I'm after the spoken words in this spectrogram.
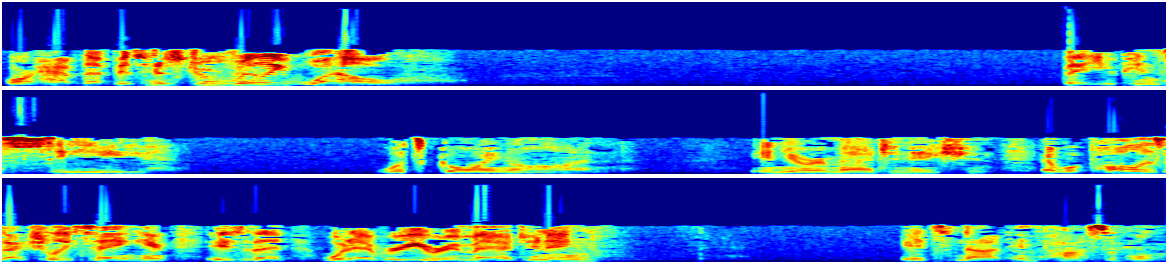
Or have that business do really well. That you can see what's going on in your imagination. And what Paul is actually saying here is that whatever you're imagining, it's not impossible.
